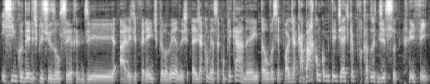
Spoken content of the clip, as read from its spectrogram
e 5 deles precisam ser de áreas diferentes, pelo menos, é, já começa a complicar, né? Então você pode acabar com o comitê de ética por causa disso. Enfim.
